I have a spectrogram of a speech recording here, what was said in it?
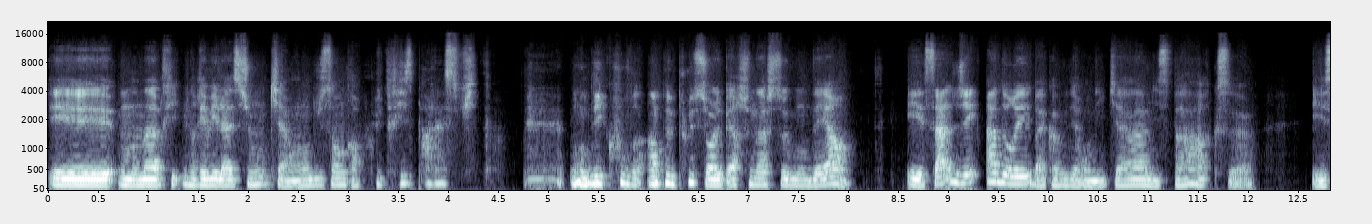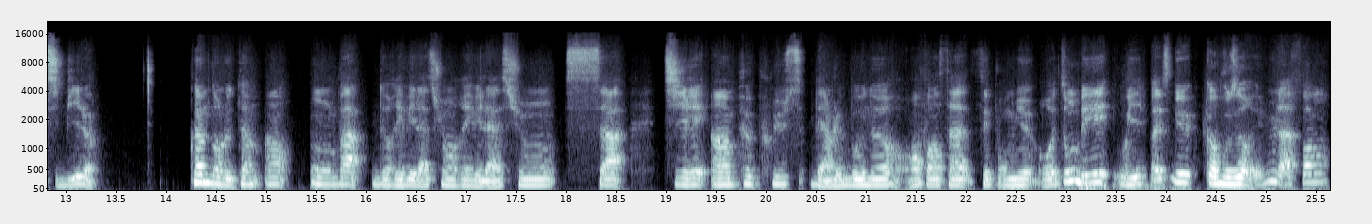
Et on en a appris une révélation qui a rendu ça encore plus triste par la suite on découvre un peu plus sur les personnages secondaires. Et ça, j'ai adoré, bah, comme Veronica, Miss Parks euh, et Sibyl. Comme dans le tome 1, on va de révélation en révélation. Ça tirer un peu plus vers le bonheur. Enfin, ça, c'est pour mieux retomber. Oui, parce que quand vous aurez lu la fin,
